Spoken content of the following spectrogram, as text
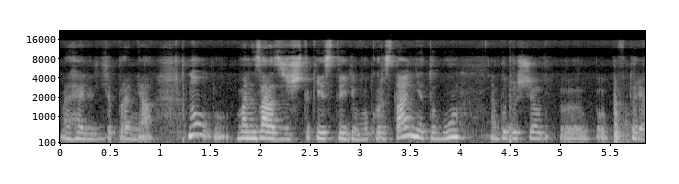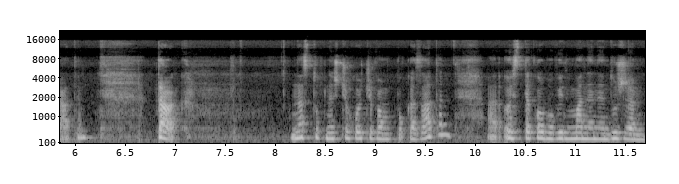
гелі для прання. Ну, в мене зараз ж такий стоїть в використанні, тому буду ще е, повторяти. Так. Наступне, що хочу вам показати, е, ось такому він в мене не дуже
